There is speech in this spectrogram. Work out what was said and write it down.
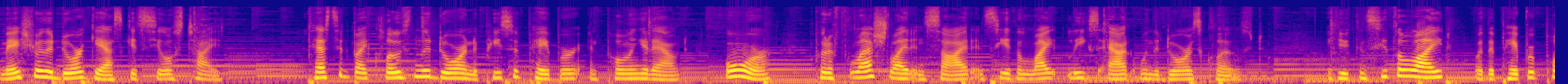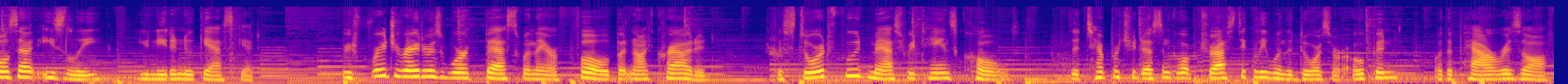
Make sure the door gasket seals tight. Test it by closing the door on a piece of paper and pulling it out, or put a flashlight inside and see if the light leaks out when the door is closed. If you can see the light or the paper pulls out easily, you need a new gasket. Refrigerators work best when they are full but not crowded. The stored food mass retains cold. The temperature doesn't go up drastically when the doors are open or the power is off,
